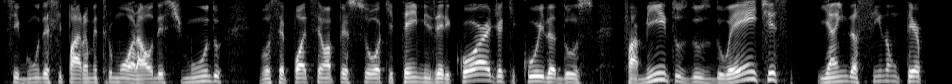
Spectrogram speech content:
segundo esse parâmetro moral deste mundo. Você pode ser uma pessoa que tem misericórdia, que cuida dos famintos, dos doentes, e ainda assim não ter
